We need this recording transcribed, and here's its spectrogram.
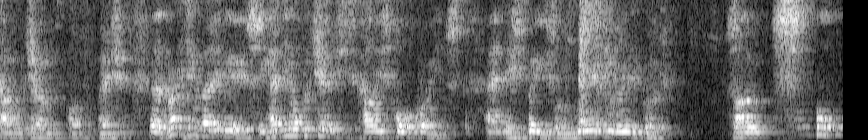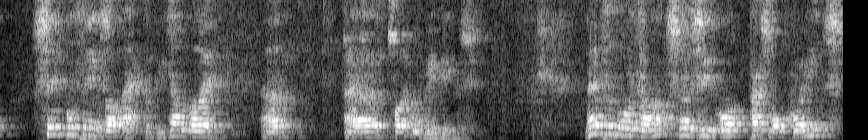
colour, which um, mentioned. Now, the great thing about it is he had the opportunity to cull his poor queens and his bees were really, really good. So simple, simple things like that can be done by, um, uh, by all beekeepers. Now for the more advanced, those who want perhaps more queens,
